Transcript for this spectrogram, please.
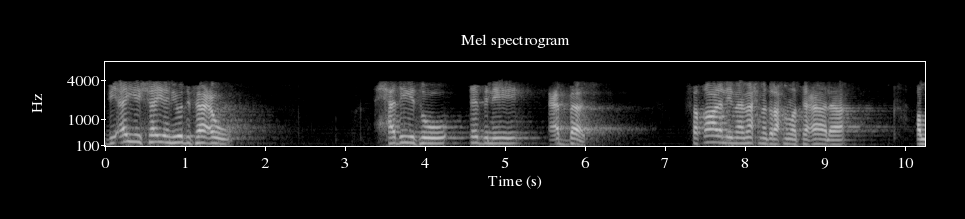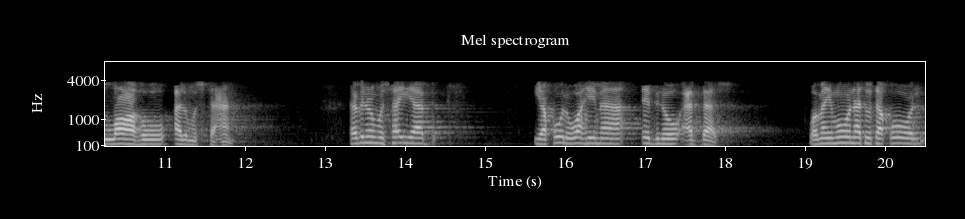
بأي شيء يدفع حديث ابن عباس. فقال الإمام أحمد رحمه الله تعالى الله المستعان. ابن المسيب يقول وهم ابن عباس. وميمونة تقول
